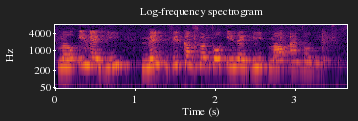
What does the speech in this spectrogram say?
maal energie min vierkantswortel energie maal aantal deeltjes.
